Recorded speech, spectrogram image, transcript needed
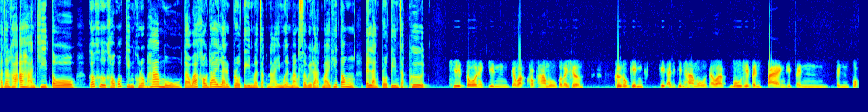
อาจารย์คะอาหารคีโตก็คือเขาก็กินครบห้าหมู่ แต่ว่าเขาได้แหล่งโปรตีนมาจากไหนเหมือนมังสวิรัตไหมที่ต้องเป็นแหล่งโปรตีนจากพืช คีโตเนี่ยกินจะว่าครบห้าหมู่ก็ไม่เชิง คือเขากินกินอาจจะกินห้าหมู่ แต่ว่าหมู่ที่เป็นแป้งที่เป็นเป็นพวก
